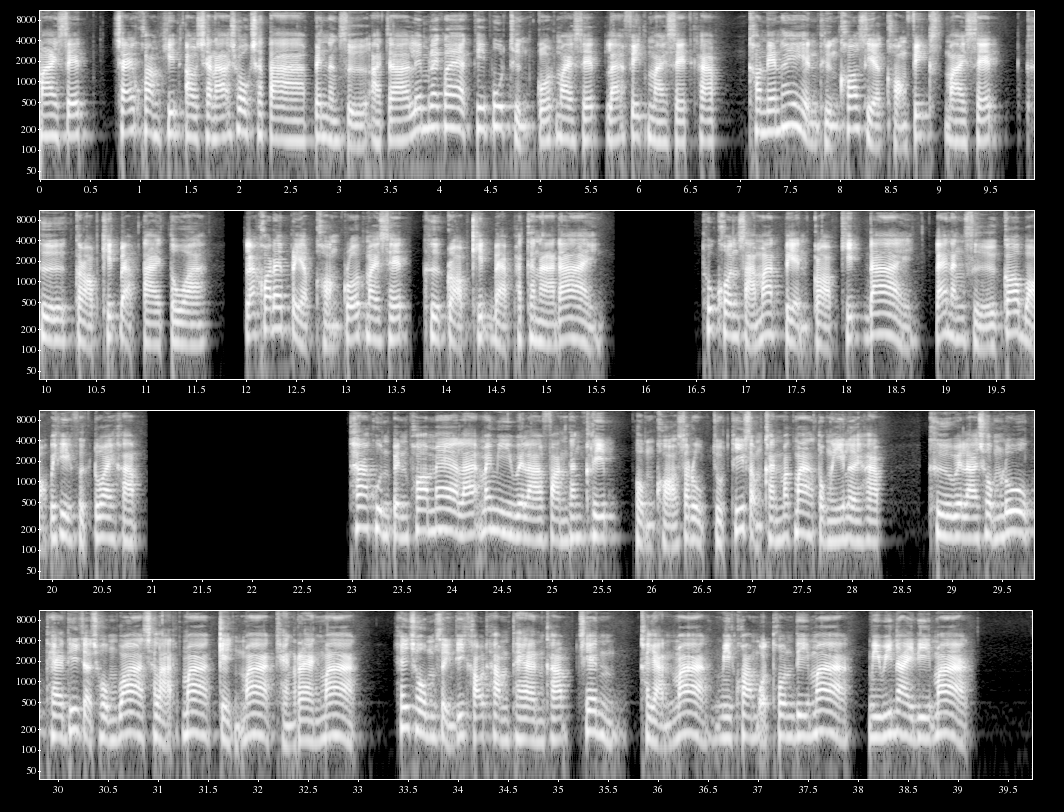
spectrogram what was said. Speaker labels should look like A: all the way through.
A: Mindset ใช้ความคิดเอาชนะโชคชะตา เป็นหนังสืออาจจะเล่มแรก ๆ ที่พูดถึง Growth Mindset และ Fix Mindset ครับเขาเน้นให้เห็นถึงข้อเสียของ Fix Mindset คือกรอบคิดแบบตายตัว และข้อได้เปรียบของ Growth Mindset คือกรอบคิดแบบพัฒนาได้ ทุกคนสามารถเปลี่ยนกรอบคิดได้ และหนังสือก็บอกวิธีฝึกด้วยครับ ถ้าคุณเป็นพ่อแม่และไม่มีเวลาฟังทั้งคลิป ผมขอสรุปจุดที่สำคัญมากๆ ตรงนี้เลยครับ คือเวลาชมลูกแทนที่จะชมว่าฉลาดมากเก่งมาก แข็งแรงมาก ให้ชมสิ่งที่เขาทำแทนครับ เช่น ขยันมาก มีความอดทนดีมาก มีวินัยดีมาก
